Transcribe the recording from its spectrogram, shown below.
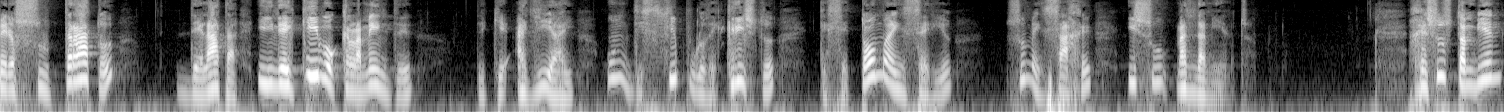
Pero su trato delata inequívocamente de que allí hay un discípulo de Cristo que se toma en serio su mensaje y su mandamiento. Jesús también,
